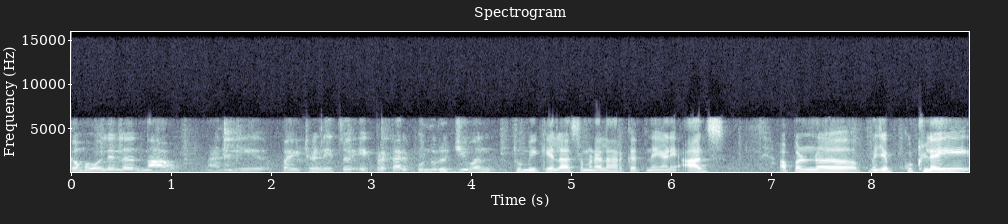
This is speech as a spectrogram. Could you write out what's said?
कमवलेलं नाव आणि पैठणीचं एक प्रकारे पुनरुज्जीवन तुम्ही केलं असं म्हणायला हरकत नाही. आणि आज आपण म्हणजे कुठल्याही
